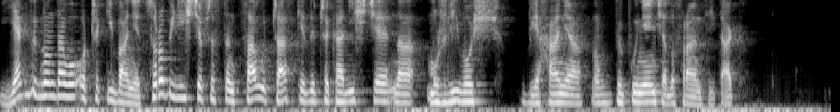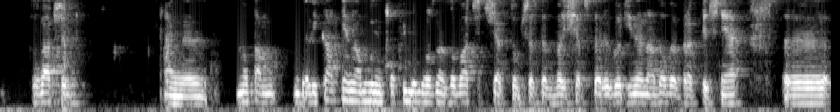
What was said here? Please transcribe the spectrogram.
Jak wyglądało oczekiwanie? Co robiliście przez ten cały czas, kiedy czekaliście na możliwość wjechania, no, wypłynięcia do Francji, tak? To znaczy, e, no tam delikatnie na moim profilu można zobaczyć, jak to przez te 24 godziny na dobę praktycznie e, e,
